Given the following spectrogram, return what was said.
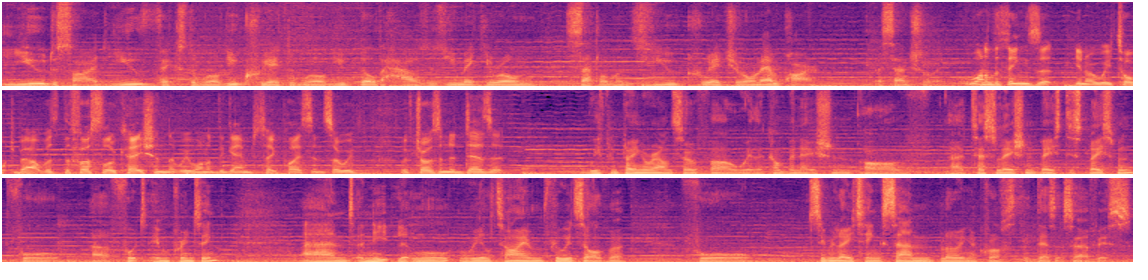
You decide, you fix the world, you create the world, you build the houses, you make your own settlements, you create your own empire, essentially. One of the things that you know we talked about was the first location that we wanted the game to take place in. So we've we've chosen a desert. We've been playing around so far with a combination of uh, tessellation-based displacement for uh, foot imprinting and a neat little real-time fluid solver for simulating sand blowing across the desert surface.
